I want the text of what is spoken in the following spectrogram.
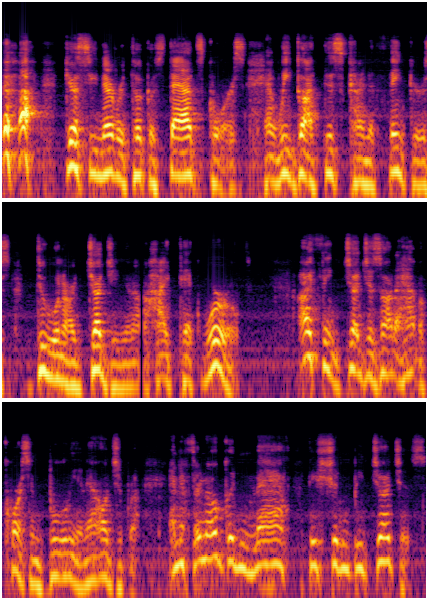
Guess he never took a stats course, and we got this kind of thinkers doing our judging in a high tech world. I think judges ought to have a course in Boolean algebra, and if they're no good in math, they shouldn't be judges.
